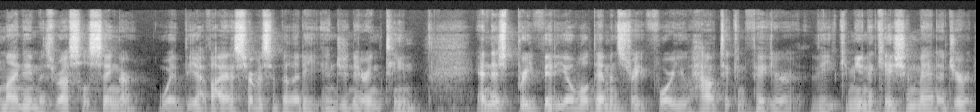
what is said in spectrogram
my name is Russell Singer with the Avaya Serviceability Engineering team, and this brief video will demonstrate for you how to configure the Communication Manager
